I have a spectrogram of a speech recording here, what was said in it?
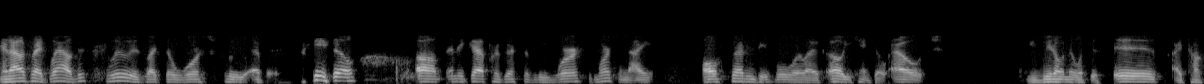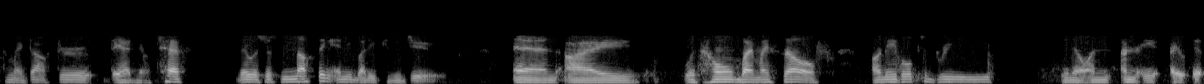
and I was like, wow, this flu is like the worst flu ever, you know, um, and it got progressively worse and worse, and I all of a sudden people were like, oh, you can't go out. We don't know what this is. I talked to my doctor. They had no tests there was just nothing anybody can do. And I was home by myself, unable to breathe. You know, and, and if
